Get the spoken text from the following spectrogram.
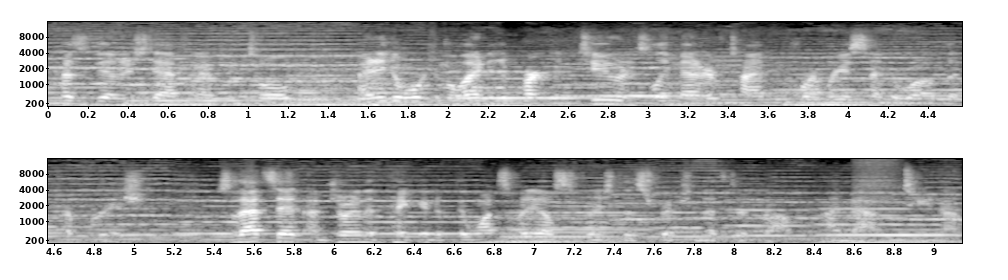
Because of the understaffing, I've been told I need to work in the lighting department too, and it's only a matter of time before I'm reassigned to wildlife preparation. So that's it. I'm joining the picket. If they want somebody else to finish the description, that's their problem. I'm out, Tina.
